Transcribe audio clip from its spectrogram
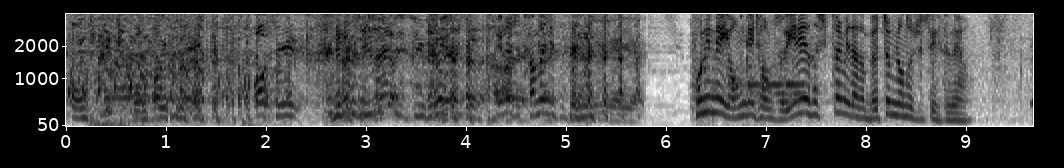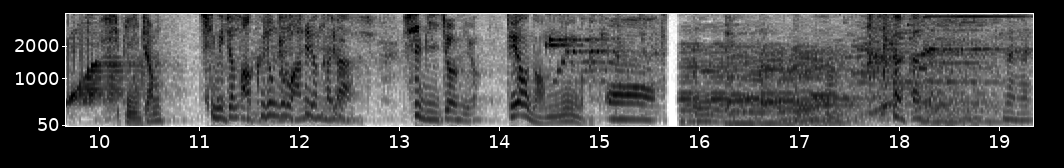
언제 그렇게 건방지게. 어, 저기 민호 씨. 민호 씨, 민호 씨 가만히 있으세요. 본인의 연기 점수 1에서 10점이다가 몇 점 정도 줄 수 있으세요? 12점? 12점? 아, 그 정도로 완벽하다. 12점이요? 뛰어넘는 것 같아요. 네.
